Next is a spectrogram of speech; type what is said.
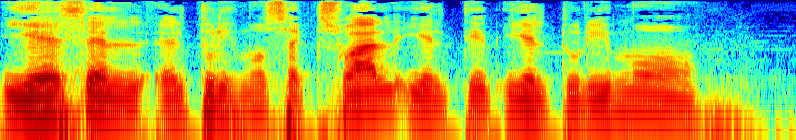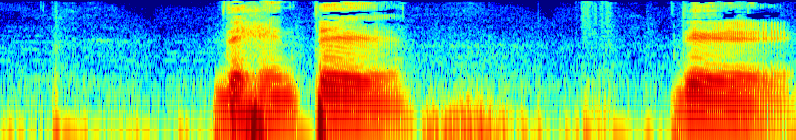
Y es el, el turismo sexual y el, y el turismo de gente de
